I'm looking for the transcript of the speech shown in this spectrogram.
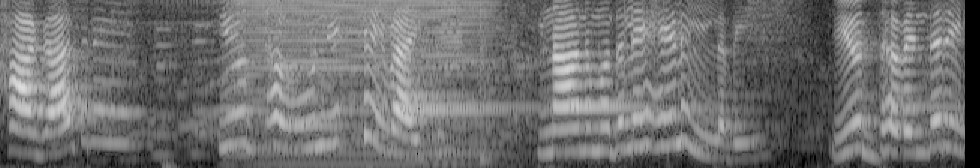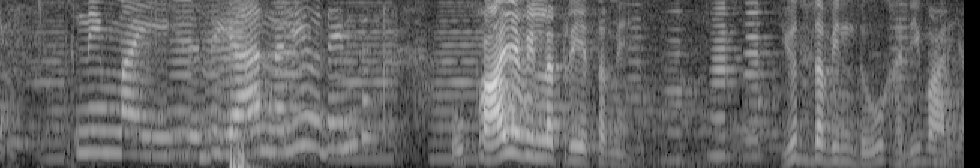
ಹಾಗಾದ್ರೆ ಯುದ್ಧವು ನಿಶ್ಚಯವಾಯಿತು. ನಾನು ಮೊದಲೇ ಹೇಳಲಿಲ್ಲವೇ ಯುದ್ಧವೆಂದರೆ ನಿಮ್ಮ ಈ ಹೃದಯ ನಲಿಯುವುದೆಂದು? ಉಪಾಯವಿಲ್ಲ ಪ್ರಿಯತಮೆ. ಯುದ್ಧವಿಂದು ಅನಿವಾರ್ಯ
